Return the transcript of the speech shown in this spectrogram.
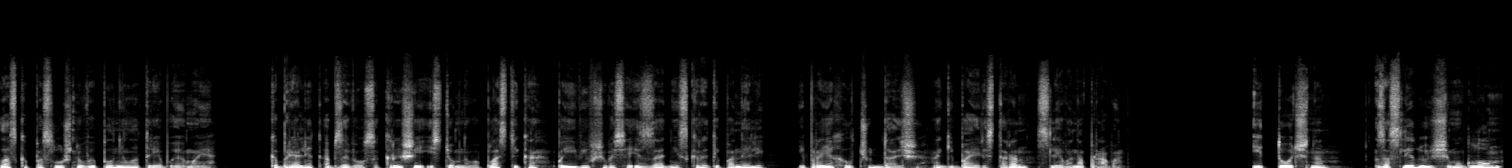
Ласка послушно выполнила требуемое — Кабриолет обзавелся крышей из темного пластика, появившегося из задней скрытой панели, и проехал чуть дальше, огибая ресторан слева направо. И точно, за следующим углом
